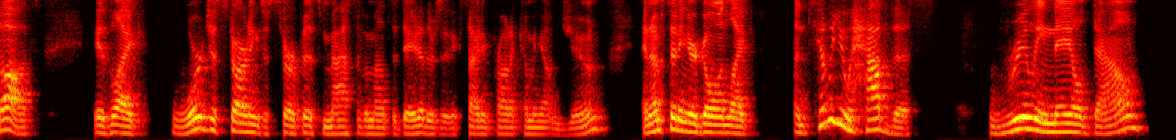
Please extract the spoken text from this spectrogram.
thoughts, is like we're just starting to surface massive amounts of data. There's an exciting product coming out in June. And I'm sitting here going like, until you have this really nailed down,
